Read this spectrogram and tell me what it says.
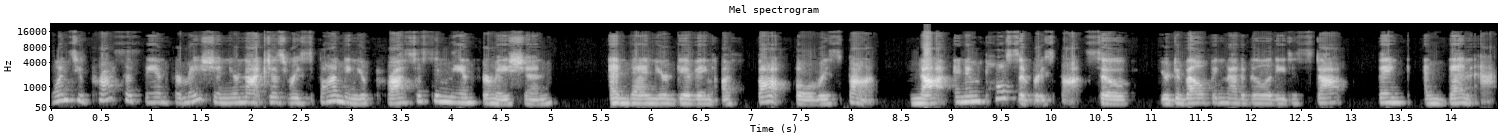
once you process the information, you're not just responding, you're processing the information and then you're giving a thoughtful response, not an impulsive response. So you're developing that ability to stop, think, and then act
